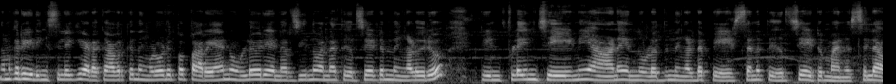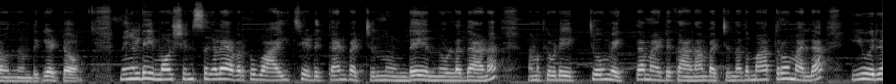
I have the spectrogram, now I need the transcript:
നമുക്ക് റീഡിങ്സിലേക്ക് കിടക്കാം. അവർക്ക് നിങ്ങളോട് ഇപ്പോൾ പറയാനുള്ള ഒരു എനർജി എന്ന് പറഞ്ഞാൽ തീർച്ചയായിട്ടും നിങ്ങളൊരു ട്വിൻഫ്ലെയിം ജേണി ആണ് എന്നുള്ളത് നിങ്ങളുടെ പേഴ്സണ് തീർച്ചയായിട്ടും മനസ്സിലാവുന്നുണ്ട് കേട്ടോ. നിങ്ങളുടെ ഇമോഷൻസുകളെ അവർക്ക് വായിച്ചെടുക്കാൻ പറ്റുന്നുണ്ട് എന്നുള്ളതാണ് നമുക്കിവിടെ ഏറ്റവും വ്യക്തമായിട്ട് കാണാൻ പറ്റുന്നത്. മാത്രവുമല്ല ഈ ഒരു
